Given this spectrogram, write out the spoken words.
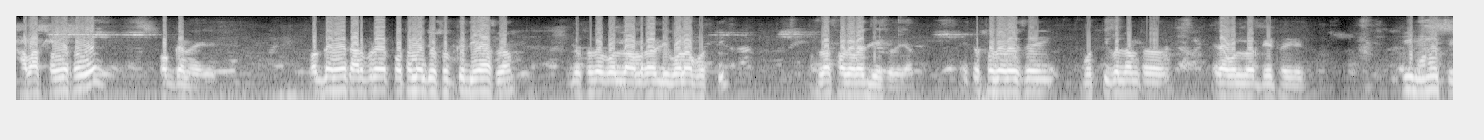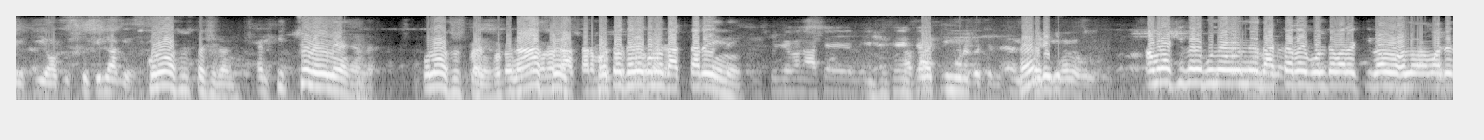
খাবার সঙ্গে সঙ্গে অজ্ঞান হয়ে গেছে। অজ্ঞান হয়ে তারপরে প্রথমে জোসফকে দিয়ে আসলাম। জোসফে বলল আমরা নিব না ভর্তি। আমরা সদরে দিয়ে চলে যান এই তো সদরে এসেই ভর্তি করলাম তো এরা বলল ডেট হয়ে গেছে। কি মনে হচ্ছে? কি অসুস্থ ছিল আগে? কোনো অসুস্থ ছিল না। কিচ্ছু নেই না এখানে। কোনো অসুস্থ নেই। না ছোট থেকে কোনো ডাক্তারই নেই। আপনারা কি মনে করছেন? হ্যাঁ? এটা কীভাবে আমরা কি করে বলব? ডাক্তাররাই বলতে পারে কীভাবে হলো আমাদের।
